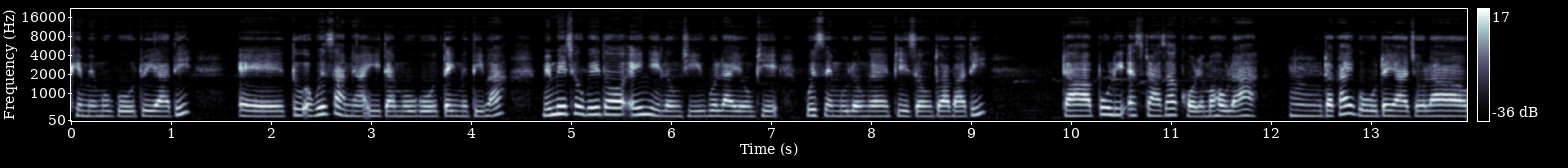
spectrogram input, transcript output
ခင်မင်မှုကိုတွေ့ရသည်အဲသူအဝိဆများဤတန်မိုးကိုတိတ်မသိပါမိမိချုပ်ပေးသောအင်ကြီးလုံးကြီးဝစ်လိုက်ယုံဖြင့်ဝစ်စင်မှုလုပ်ငန်းပြေဆုံးသွားပါသည်ဒါပိုလီအက်စတာစခေါ်တယ်မဟုတ်လားอืมတကိုက်ကို100ကျော်လောက်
